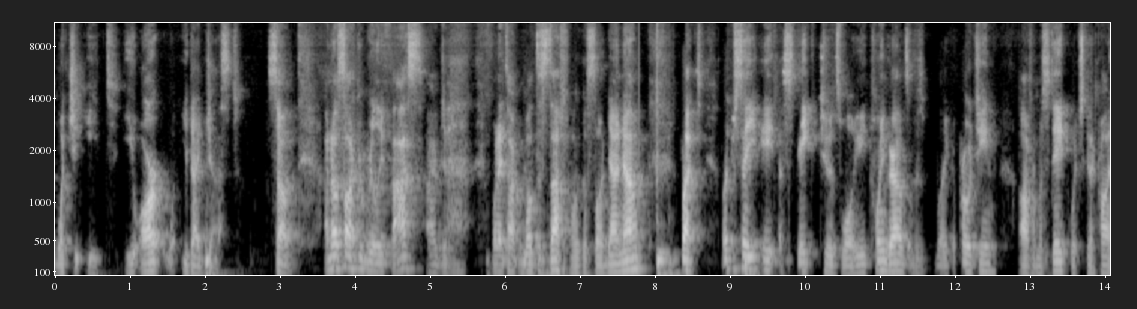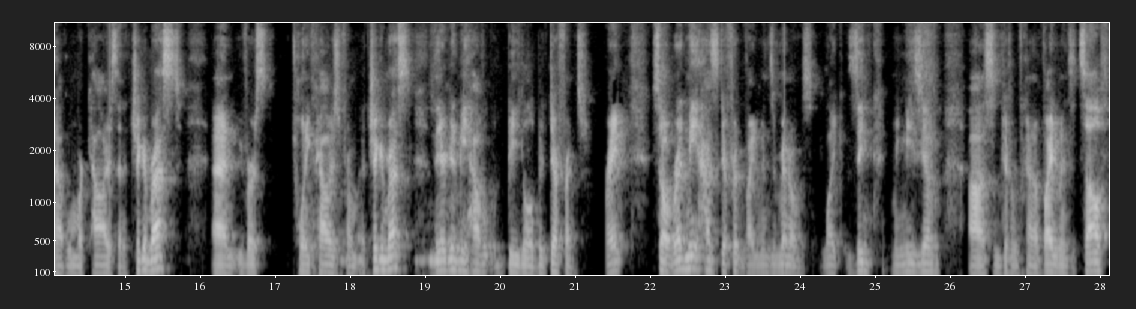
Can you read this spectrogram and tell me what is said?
what you eat, you are what you digest. So I know it's talking really fast. I just when I talk about this stuff. I'm gonna slow it down now. But let's just say you ate a steak too as well. You eat 20 grams of like a protein uh, from a steak, which is gonna probably have a little more calories than a chicken breast, and you verse 20 calories from a chicken breast, they're gonna be have be a little bit different, right? So red meat has different vitamins and minerals like zinc, magnesium, uh, some different kind of vitamins itself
